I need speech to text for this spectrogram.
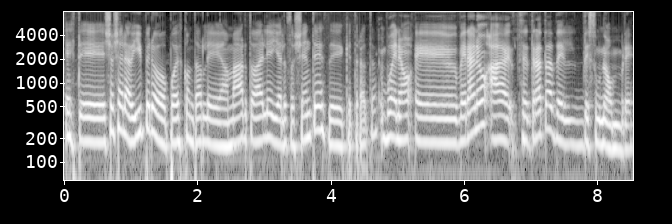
Este, yo ya la vi, pero podés contarle a Marto, a Ale y a los oyentes de qué trata. Bueno, eh, Verano ah, se trata del- de su nombre.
